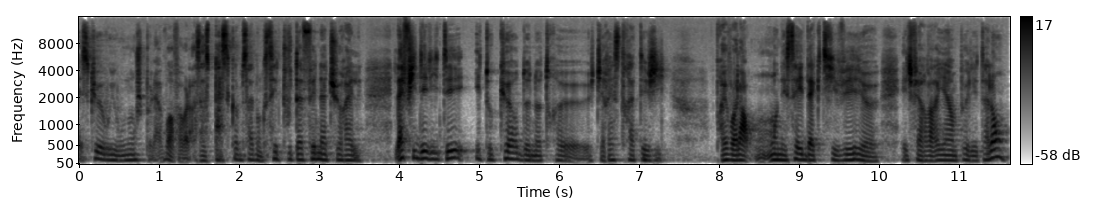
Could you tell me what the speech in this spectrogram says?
Est-ce que oui ou non je peux l'avoir? Enfin voilà, ça se passe comme ça. Donc c'est tout à fait naturel. La fidélité est au cœur de notre, euh, je dirais, stratégie. Après, voilà, on, essaye d'activer euh, et de faire varier un peu les talents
